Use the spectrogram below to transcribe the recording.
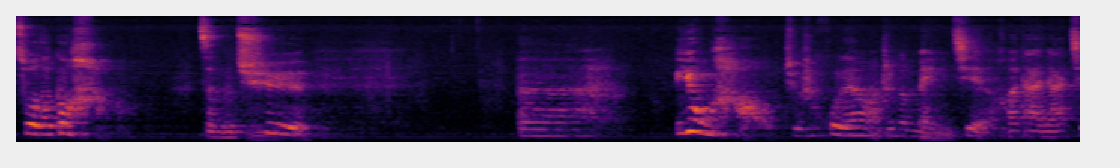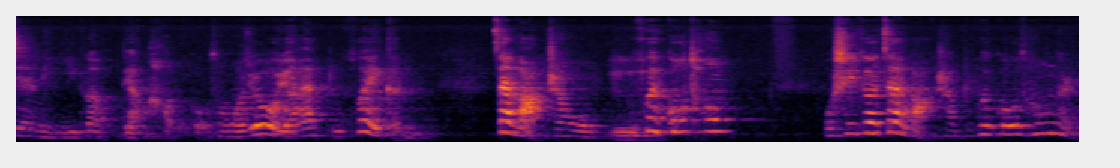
做的更好，怎么去呃用好就是互联网这个媒介和大家建立一个良好的沟通。我觉得我原来不会跟。在网上我不会沟通，我是一个在网上不会沟通的人，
